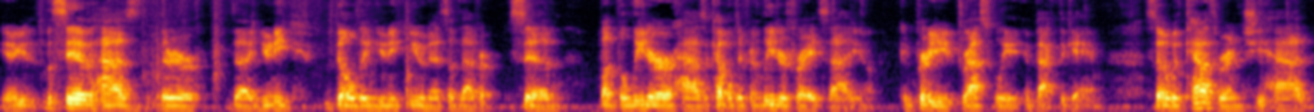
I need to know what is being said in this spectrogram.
you know you- the Civ has their the unique building, unique units of that Civ, but the leader has a couple different leader traits that you know can pretty drastically impact the game. So with Catherine, she had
